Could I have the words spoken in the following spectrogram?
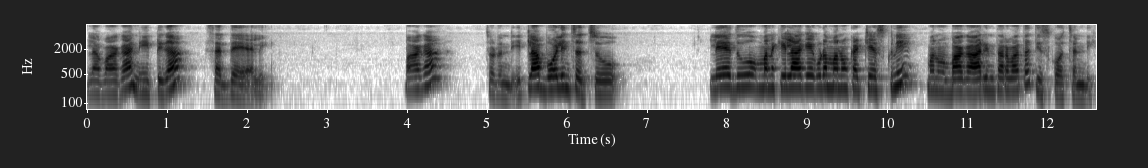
ఇలా బాగా నీట్గా సర్దేయాలి. బాగా చూడండి ఇట్లా బోళించవచ్చు లేదు మనకి ఇలాగే కూడా మనం కట్ చేసుకుని మనం బాగా ఆరిన తర్వాత తీసుకోవచ్చండి.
